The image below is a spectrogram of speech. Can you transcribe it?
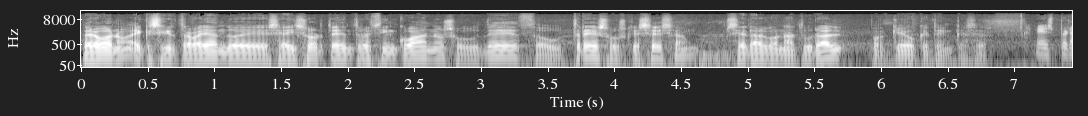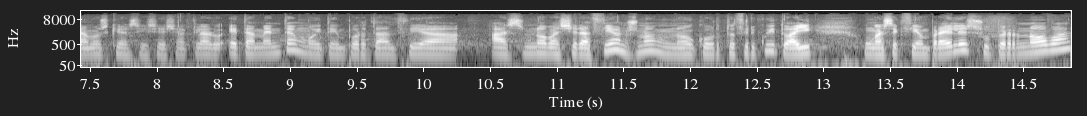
Pero bueno, hai que seguir traballando e se hai sorte dentro de 5 anos ou 10 ou 3 ou os que sexan, ser algo natural porque é o que ten que ser. Esperamos que así sexa, claro. E tamén ten moita importancia as novas xeracións, non? No curtocircuito hai unha sección para eles supernova.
